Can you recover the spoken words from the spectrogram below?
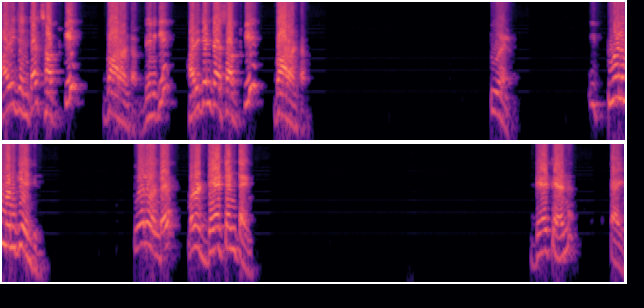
horizontal softkey bar అంటారు. దీనికి హరిజెంటల్ సాఫ్ట్కి బార్ అంటారు. ట్వెల్వ్ ఈ ట్వెల్వ్ మనకి ఏంటిది? ట్వెల్వ్ అంటే మన date and time date and time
